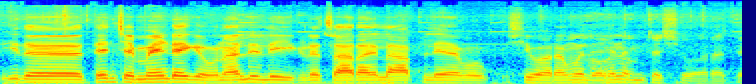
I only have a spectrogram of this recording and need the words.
इथं त्यांच्या मेंढ्या घेऊन आलेले इकडे चारायला आपल्या शिवारामध्ये आहे ना? तुमच्या शिवारात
